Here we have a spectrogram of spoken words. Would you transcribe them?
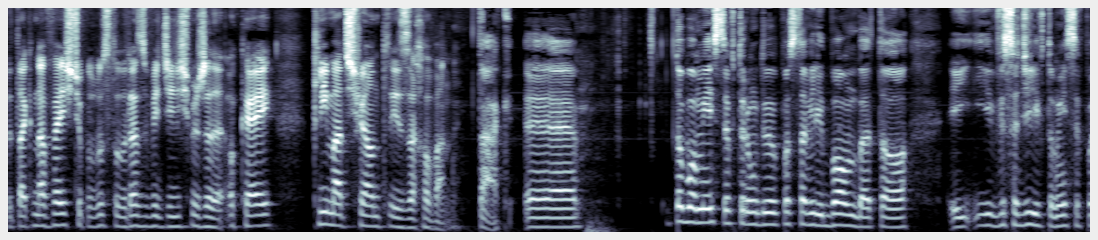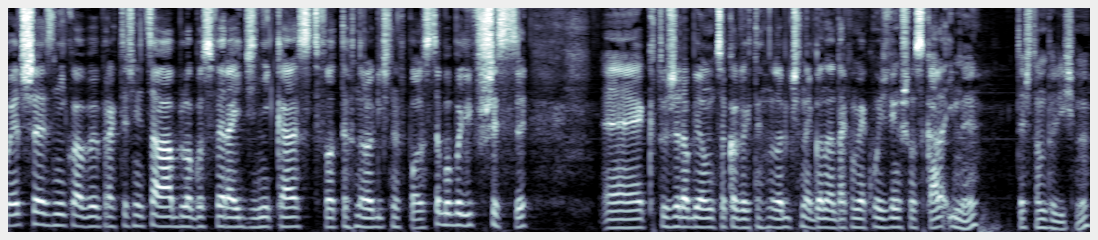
to tak na wejściu po prostu od razu wiedzieliśmy, że okej, okay, klimat świąt jest zachowany. Tak. E, to było miejsce, w którym gdyby postawili bombę, to i, i, wysadzili w to miejsce w powietrze, znikłaby praktycznie cała blogosfera i dziennikarstwo technologiczne w Polsce, bo byli wszyscy, e, którzy robią cokolwiek technologicznego na taką jakąś większą skalę i my też tam byliśmy.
